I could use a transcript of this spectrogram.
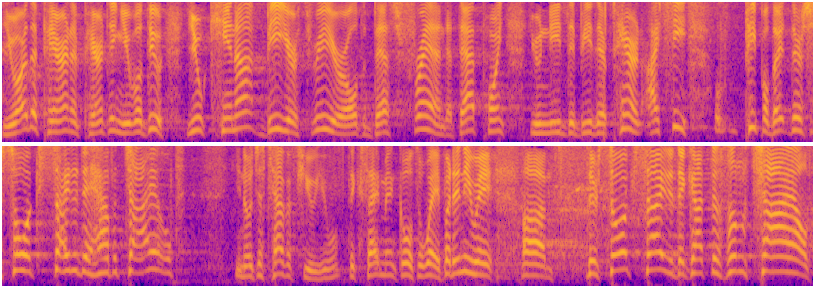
You are the parent, and parenting you will do. You cannot be your three year old's best friend. At that point, you need to be their parent. I see people, they're so excited to have a child you know, just have a few. You, the excitement goes away. But anyway, um, they're so excited. They got this little child,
